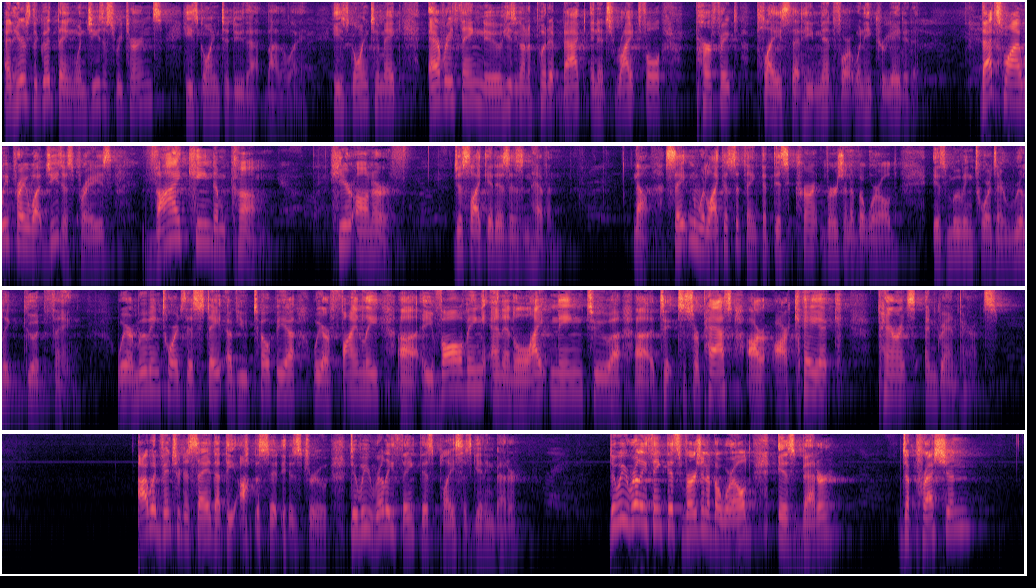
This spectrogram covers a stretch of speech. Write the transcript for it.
And here's the good thing when Jesus returns, he's going to do that, by the way. He's going to make everything new. He's going to put it back in its rightful, perfect place that he meant for it when he created it. That's why we pray what Jesus prays Thy kingdom come here on earth, just like it is in heaven. Now, Satan would like us to think that this current version of the world is moving towards a really good thing. We are moving towards this state of utopia. We are finally uh, evolving and enlightening to, uh, uh, to, to surpass our archaic parents and grandparents. I would venture to say that the opposite is true. Do we really think this place is getting better? Do we really think this version of the world is better? Depression,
